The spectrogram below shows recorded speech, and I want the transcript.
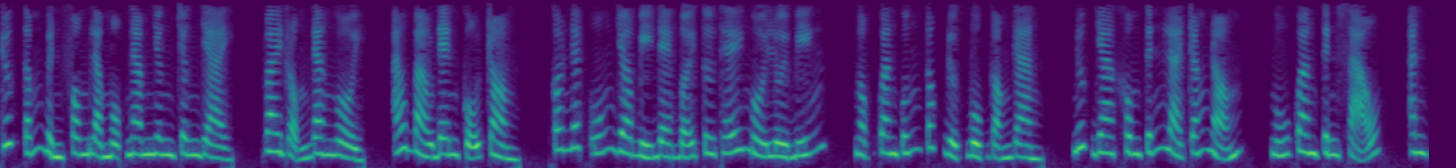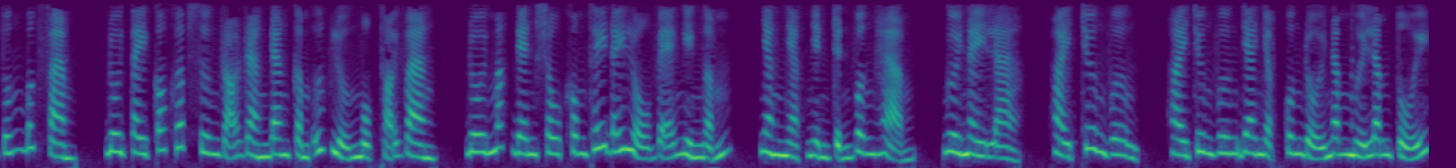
trước tấm bình phong là một nam nhân chân dài, vai rộng đang ngồi, áo bào đen cổ tròn, có nếp uống do bị đè bởi tư thế ngồi lười biếng, ngọc quan quấn tóc được buộc gọn gàng, nước da không tính là trắng nõn, ngũ quan tinh xảo, anh Tuấn bất phàm, đôi tay có khớp xương rõ ràng đang cầm ước lượng một thỏi vàng, đôi mắt đen sâu không thấy đáy lộ vẻ nghiền ngẫm, nhăn nhạt nhìn Trịnh Vân Hạm, người này là, Hoài Trương Vương, Hoài Trương Vương gia nhập quân đội năm 15 tuổi,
